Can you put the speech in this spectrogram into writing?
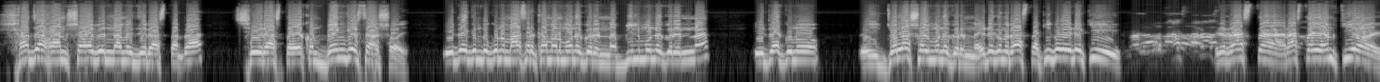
শাহজাহান সাহেবের নামে যে রাস্তাটা সেই রাস্তায় এখন ব্যাঙ্গের চাষ হয়। এটা কিন্তু কোনো মাছের খামার মনে করেন না, বিল মনে করেন না। এটা কোনো এই জলাশয় মনে করেন না, এটা কিন্তু রাস্তা? কি করে, এটা কি? রাস্তা, রাস্তায় এখন কি হয়?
